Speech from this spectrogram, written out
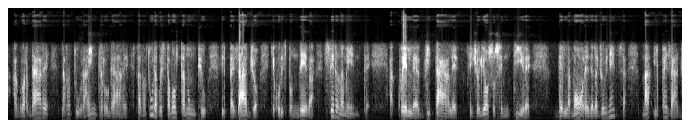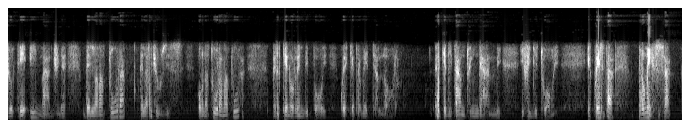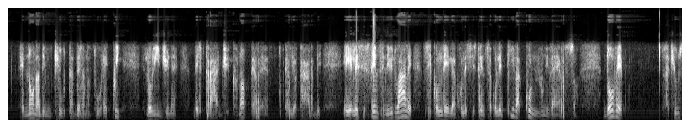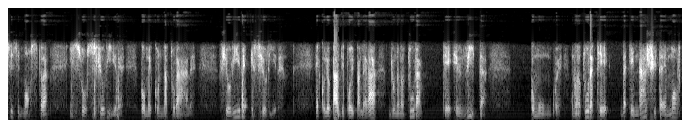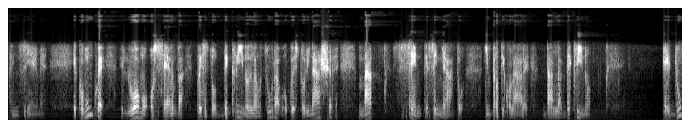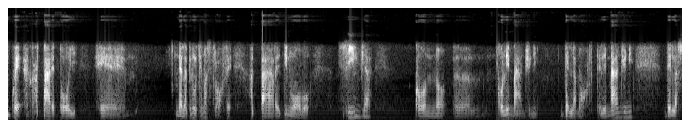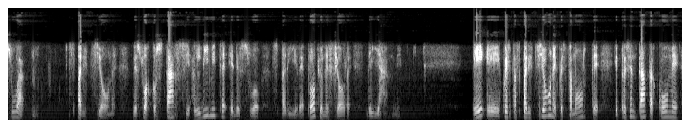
a guardare la natura, a interrogare la natura, questa volta non più il paesaggio che corrispondeva serenamente a quel vitale e gioioso sentire dell'amore e della giovinezza, ma il paesaggio che è immagine della natura della Fiusis, o natura natura, perché non rendi poi quel che prometti a loro, perché di tanto inganni i figli tuoi. E questa promessa è non adempiuta della natura, è qui l'origine del tragico no? per, per Leopardi e l'esistenza individuale si collega con l'esistenza collettiva, con l'universo, dove la Chiusi si mostra il suo sfiorire come connaturale, fiorire e sfiorire. Ecco, Leopardi poi parlerà di una natura che è vita comunque, una natura che è nascita e morte insieme. E comunque l'uomo osserva questo declino della natura o questo rinascere, ma si sente segnato in particolare dal declino. E dunque ecco, appare poi, eh, nella penultima strofe, appare di nuovo Silvia con, eh, con le immagini della morte, le immagini della sua sparizione, del suo accostarsi al limite e del suo sparire, proprio nel fiore degli anni. E, e questa sparizione, questa morte è presentata come,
